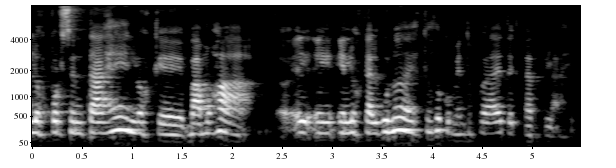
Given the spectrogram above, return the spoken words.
los porcentajes en los que vamos a, en, los que alguno de estos documentos pueda detectar plagio.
